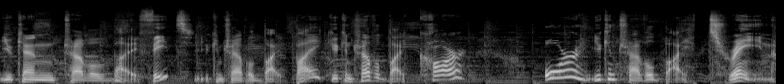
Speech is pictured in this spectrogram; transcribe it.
You can travel by feet, you can travel by bike, you can travel by car or you can travel by train.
